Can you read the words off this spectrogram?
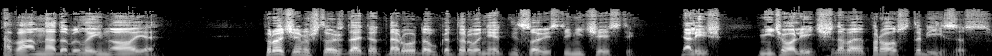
А вам надо было иное. Впрочем, что ждать от народа, у которого нет ни совести, ни чести, а лишь ничего личного, просто бизнес.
